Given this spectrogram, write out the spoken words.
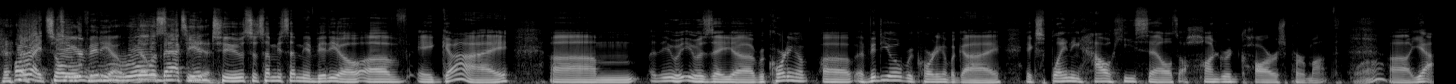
bit. All right, so your video was sent back into. So somebody sent me a video of a guy. Um, it, it was a uh, recording of uh, a video recording of a guy explaining how he sells hundred cars per month. Wow. Uh, yeah.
